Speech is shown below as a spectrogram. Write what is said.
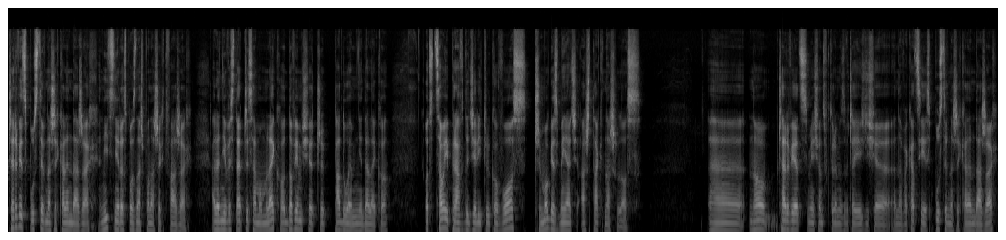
Czerwiec pusty w naszych kalendarzach, nic nie rozpoznasz po naszych twarzach, ale nie wystarczy samo mleko, dowiem się, czy padłem niedaleko. Od całej prawdy dzieli tylko włos, czy mogę zmieniać aż tak nasz los? Eee, no, czerwiec, miesiąc, w którym zazwyczaj jeździ się na wakacje, jest pusty w naszych kalendarzach.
